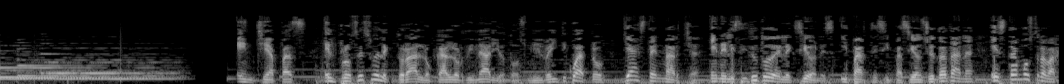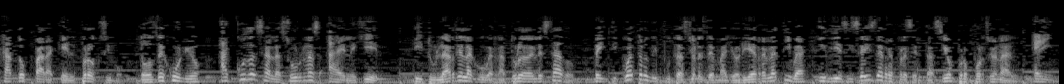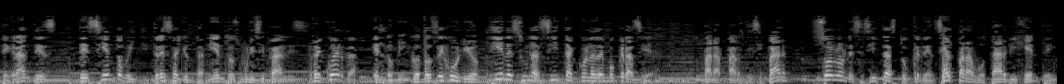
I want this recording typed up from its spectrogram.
En Chiapas, el proceso electoral local ordinario 2024 ya está en marcha. En el Instituto de Elecciones y Participación Ciudadana estamos trabajando para que el próximo 2 de junio acudas a las urnas a elegir titular de la gubernatura del Estado, 24 diputaciones de mayoría relativa y 16 de representación proporcional, e integrantes de 123 ayuntamientos municipales. Recuerda, el domingo 2 de junio tienes una cita con la democracia. Para participar, solo necesitas tu credencial para votar vigente.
